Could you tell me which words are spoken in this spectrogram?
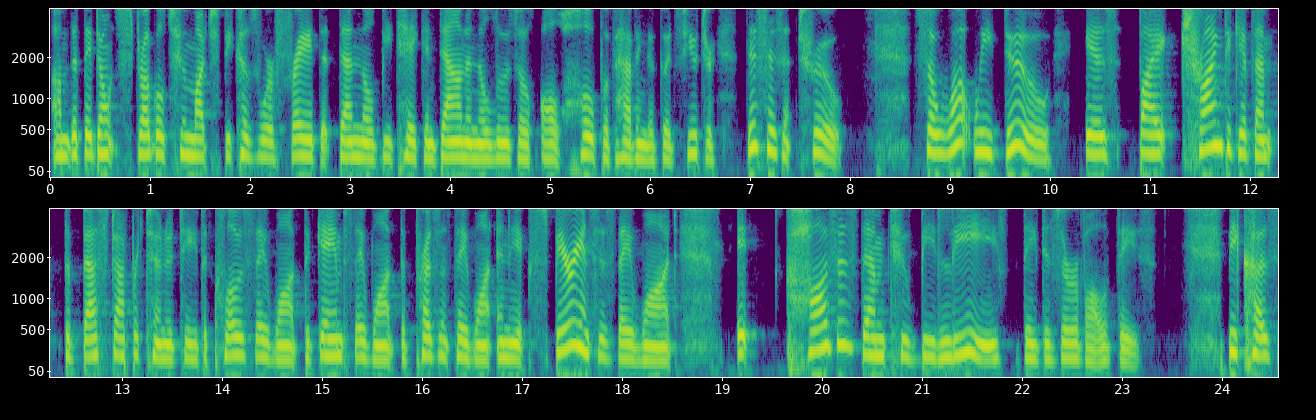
um, that they don't struggle too much because we're afraid that then they'll be taken down and they'll lose all hope of having a good future. This isn't true. So, what we do is by trying to give them the best opportunity, the clothes they want, the games they want, the presents they want, and the experiences they want, it causes them to believe they deserve all of these. Because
